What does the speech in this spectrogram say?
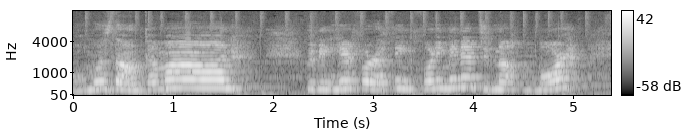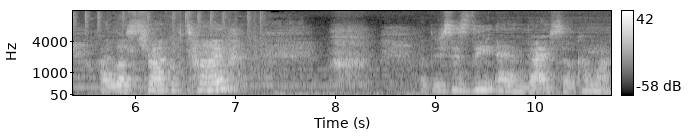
Almost done, come on. We've been here for I think 40 minutes, if not more. I lost track of time. But this is the end, guys, so come on.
